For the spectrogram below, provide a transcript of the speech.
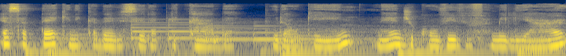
Essa técnica deve ser aplicada por alguém, né, de convívio familiar,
